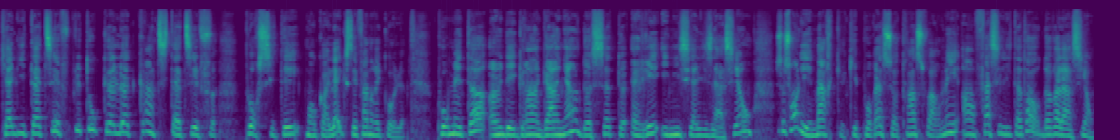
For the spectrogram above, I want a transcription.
qualitatif plutôt plutôt que le quantitatif, pour citer mon collègue Stéphane Ricoul. Pour Meta, un des grands gagnants de cette réinitialisation, ce sont les marques qui pourraient se transformer en facilitateurs de relations,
